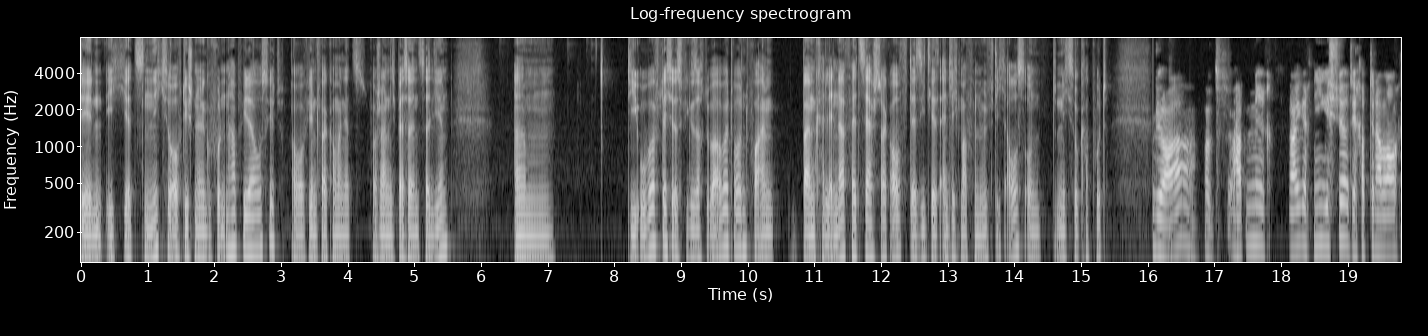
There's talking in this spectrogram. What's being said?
den ich jetzt nicht so auf die Schnelle gefunden habe, wie der aussieht. Aber auf jeden Fall kann man jetzt wahrscheinlich besser installieren. Ähm, die Oberfläche ist, wie gesagt, überarbeitet worden. Vor allem beim Kalender fällt es sehr stark auf. Der sieht jetzt endlich mal vernünftig aus und nicht so kaputt. Ja, hat mich eigentlich nie gestört. Ich habe den aber auch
